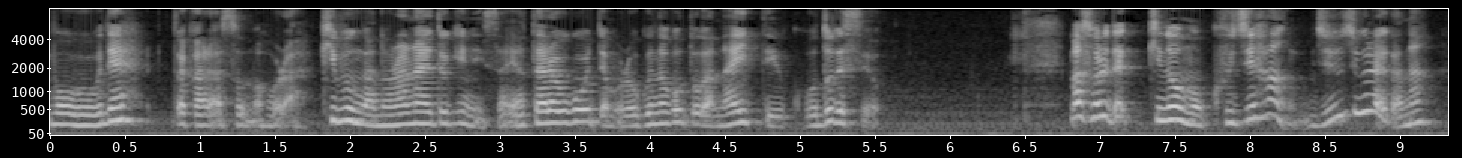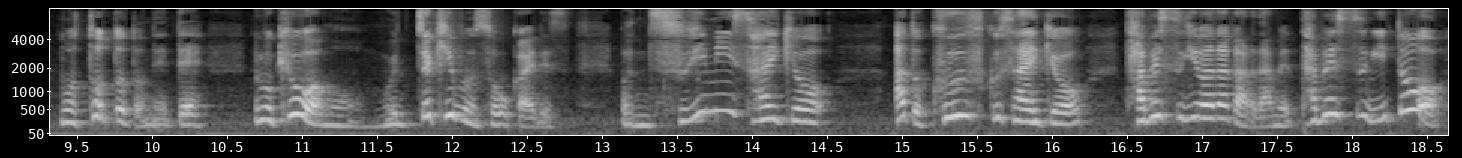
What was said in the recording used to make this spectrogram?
もうねだからそのほら気分が乗らない時にさやたら動いてもろくなことがないっていうことですよ。まあそれで昨日も9時半10時ぐらいかな。もうとっとと寝て。でも今日はもうむっちゃ気分爽快です。睡眠最強。あと空腹最強。食べ過ぎはだからダメ。食べ過ぎと,、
